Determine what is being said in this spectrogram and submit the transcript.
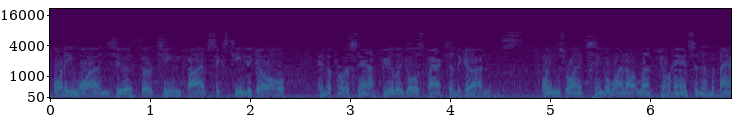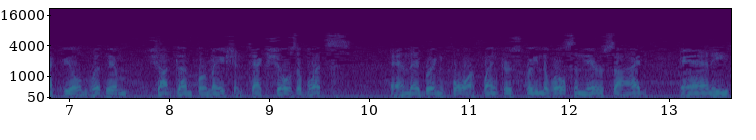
21 to 13, 5:16 to go in the first half. Beeler goes back to the gun. Twins right, single wide out left. Johansson in the backfield with him. Shotgun formation. Tech shows a blitz. And they bring four. Flanker screen to Wilson near side. And he's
